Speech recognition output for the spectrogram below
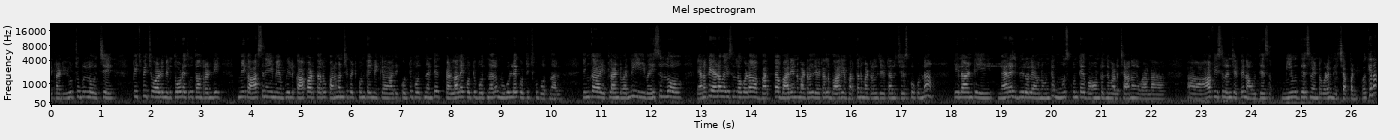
ఇట్లాంటి యూట్యూబ్లో వచ్చే పిచ్చి పిచ్చి వాళ్ళు మీకు తోడు ఎతుకుతాను రండి. మీకు ఆస్తిని మేము వీళ్ళు కాపాడతారు పని మనిషి పెట్టుకుంటే మీకు అది కొట్టిపోతుందంటే పెళ్ళాలే కొట్టిపోతున్నారు ముగుళ్ళే కొట్టించుకుపోతున్నారు. ఇంకా ఇట్లాంటివన్నీ ఈ వయసుల్లో ఎనభై ఏళ్ళ వయసుల్లో కూడా భర్త భార్యను మటలు చేయటాలు భార్య భర్తను మటలు చేయటాలు చేసుకోకుండా ఇలాంటి మ్యారేజ్ బ్యూరోలు ఏమైనా ఉంటే మూసుకుంటే బాగుంటుంది వాళ్ళ ఛానల్ వాళ్ళ ఆఫీసులు అని చెప్పి నా ఉద్దేశం. మీ ఉద్దేశం ఏంటో కూడా మీరు చెప్పండి. ఓకేనా?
